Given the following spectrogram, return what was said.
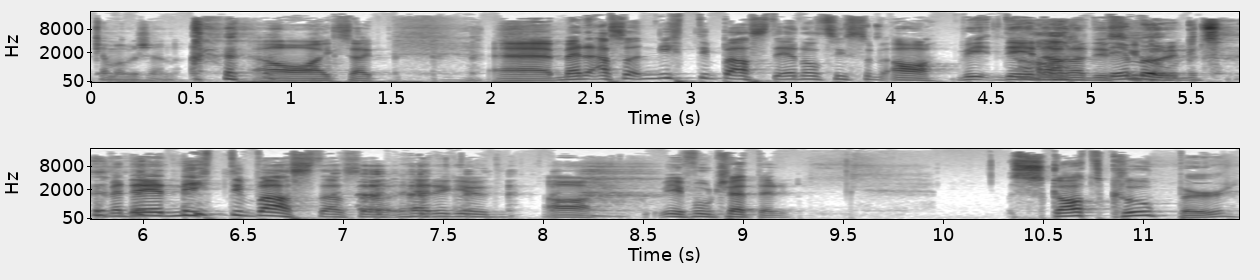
kan man väl känna. Ja exakt. Eh, men alltså 90 bast det är någonting som, ja, det är en Ja, annan det är diskussion. mörkt. Men det är 90 bast alltså, herregud. Ja, vi fortsätter. Scott Cooper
